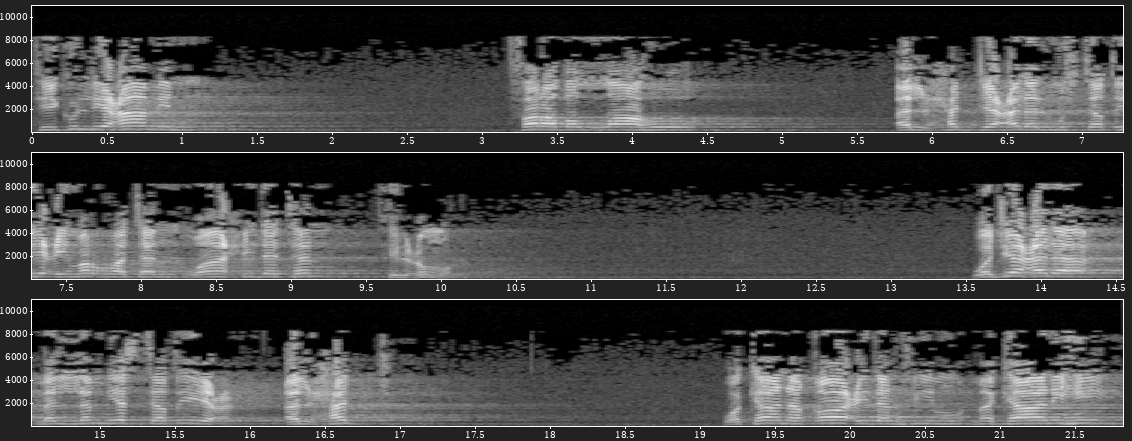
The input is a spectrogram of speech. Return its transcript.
في كل عام فرض الله الحج على المستطيع مرة واحدة في العمر. وجعل من لم يستطيع الحج وكان قاعدا في مكانه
